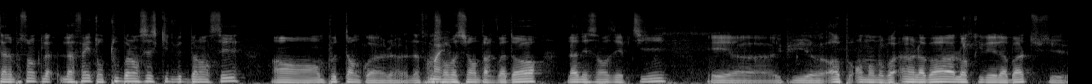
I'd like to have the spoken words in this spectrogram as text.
as, l'impression que la, la fin, ils t'ont tout balancé ce qu'ils devaient te balancer en, en peu de temps, quoi. La, la transformation en Dark Vador, la naissance des petits, et, euh, et puis euh, hop, on en envoie un là-bas, l'autre il est là-bas. tu-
